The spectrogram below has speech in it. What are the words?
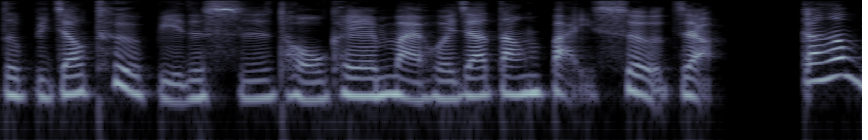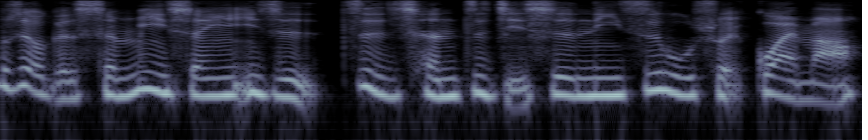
得比较特别的石头，可以买回家当摆设。这样，刚刚不是有个神秘声音一直自称自己是尼斯湖水怪吗？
